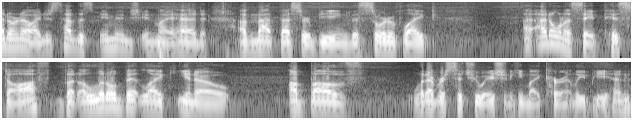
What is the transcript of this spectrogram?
I don't know. I just have this image in my head of Matt Besser being this sort of like I, I don't want to say pissed off, but a little bit like you know, above whatever situation he might currently be in.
